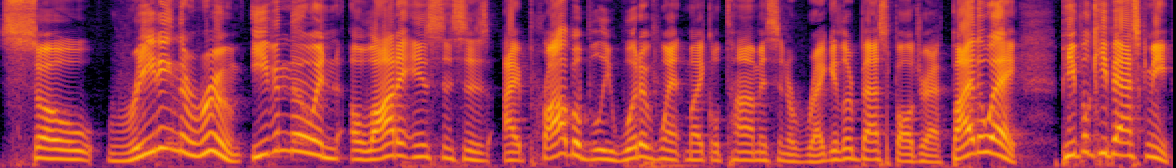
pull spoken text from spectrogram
So reading the room, even though in a lot of instances I probably would have went Michael Thomas in a regular best ball draft. By the way, people keep asking me,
